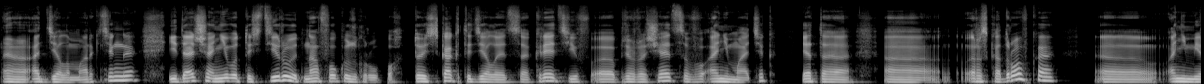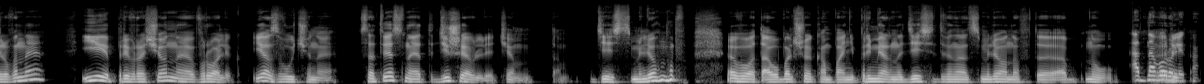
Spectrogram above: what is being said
отдела маркетинга, и дальше они его тестируют на фокус-группах. То есть как это делается? Креатив э, превращается в аниматик. Это э, раскадровка, э, анимированная и превращенная в ролик, и озвученная. Соответственно, это дешевле, чем там 10 миллионов, вот, а у большой компании примерно 10-12 миллионов, это, ну, Одного ролика.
